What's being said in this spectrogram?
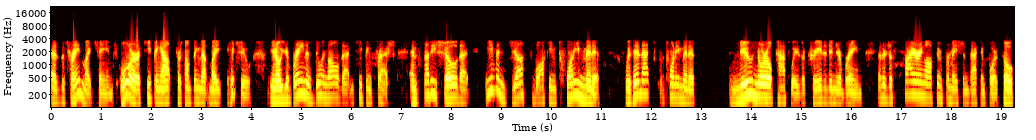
as the terrain might change or keeping out for something that might hit you you know, your brain is doing all of that and keeping fresh. And studies show that even just walking 20 minutes, within that 20 minutes, new neural pathways are created in your brain that are just firing off information back and forth. So,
